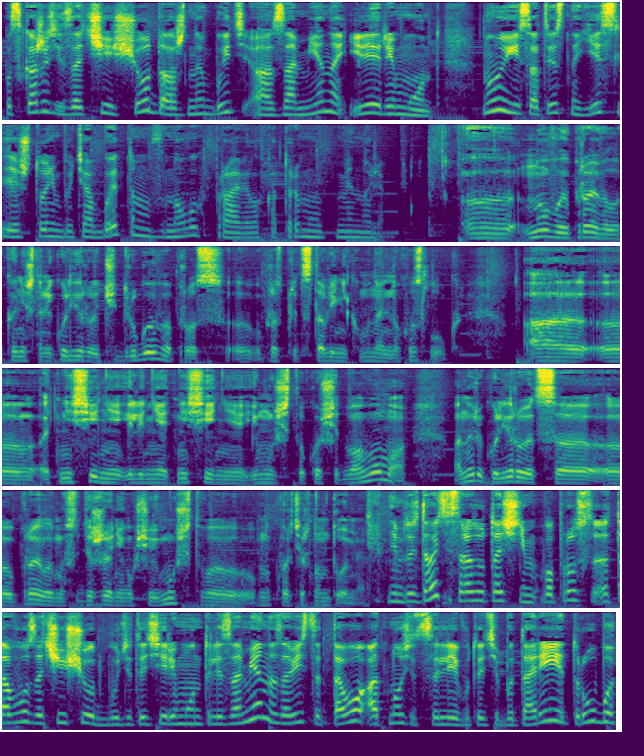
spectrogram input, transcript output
Подскажите, за чей счет должны быть а, замена или ремонт? Ну и, соответственно, есть ли что-нибудь об этом в новых правилах, которые мы упомянули? Э, новые правила, конечно, регулируют чуть другой вопрос, э, вопрос представления коммунальных услуг. А э, отнесение или не отнесение имущества к общедомовому, оно регулируется правилами содержания общего имущества в многоквартирном доме. Дим, то есть давайте сразу уточним. Вопрос того, за чей счет будет идти ремонт или замена, зависит от того, относятся ли вот эти батареи, трубы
